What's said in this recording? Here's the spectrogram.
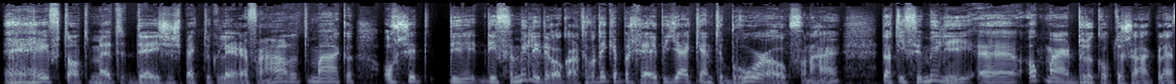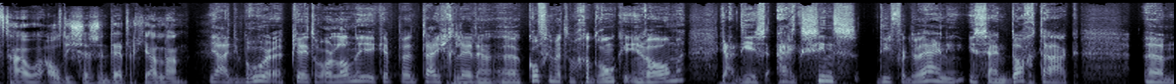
heeft dat met deze spectaculaire verhalen te maken? Of zit die, die familie er ook achter? Want ik heb begrepen, jij kent de broer ook van haar... dat die familie uh, ook maar druk op de zaak blijft houden... al die 36 jaar lang. Ja, die broer, Pietro Orlandi. Ik heb een tijdje geleden uh, koffie met hem gedronken in Rome. Ja, die is eigenlijk sinds die verdwijning... is zijn dagtaak um,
